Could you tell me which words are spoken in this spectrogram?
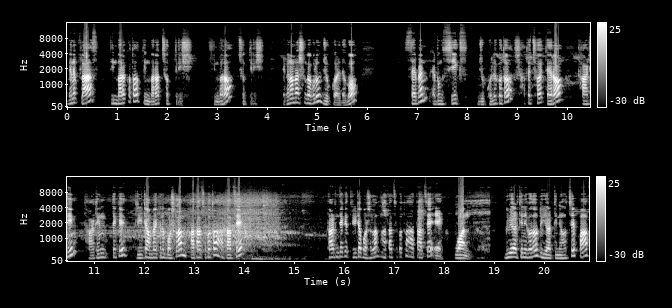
এখানে প্লাস তিন বারো কত? তিন বারো ছত্রিশ। তিন বারো ছত্রিশ। এখন আমরা সংখ্যাগুলো যোগ করে দেব। সেভেন এবং সিক্স যোগ করলে কত? সাথে ছয়, তেরো থার্টিন থার্টিন থেকে থ্রিটা আমরা এখানে বসালাম। হাত আছে কত? হাত আছে থার্টিন থেকে থ্রিটা বসালাম। হাত আছে কত? হাত আছে এক। ওয়ান দুই আর তিনে কত? দুই আর তিনে হচ্ছে পাঁচ।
